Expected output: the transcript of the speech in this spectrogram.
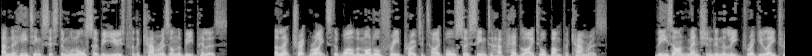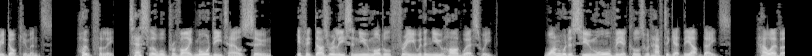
And the heating system will also be used for the cameras on the B pillars. Electrek writes that while the Model 3 prototype also seemed to have headlight or bumper cameras, these aren't mentioned in the leaked regulatory documents. Hopefully, Tesla will provide more details soon. If it does release a new Model 3 with a new hardware suite, one would assume all vehicles would have to get the updates. However,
